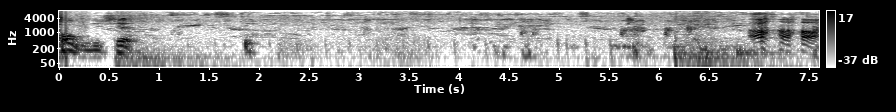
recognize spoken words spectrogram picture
Holy shit. Oh,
